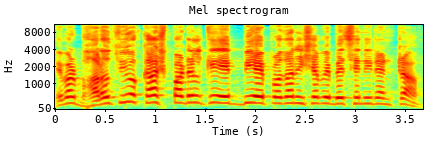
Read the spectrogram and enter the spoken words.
এবার ভারতীয় কাশ পাটেলকে এফবিআই প্রধান হিসেবে বেছে নিলেন ট্রাম্প।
